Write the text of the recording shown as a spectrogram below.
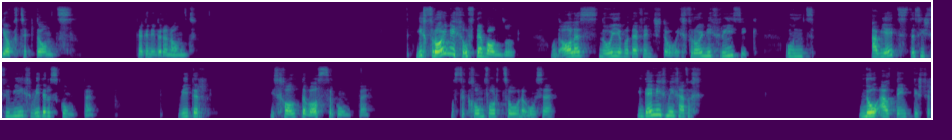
die Akzeptanz gegenüber einander. Ich freue mich auf den Wandel und alles Neue, was entstehen Ich freue mich riesig. Und auch jetzt, das ist für mich wieder ein Gumpen. Wieder ins kalte Wasser gumpen. Aus der Komfortzone raus. Indem ich mich einfach noch authentischer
